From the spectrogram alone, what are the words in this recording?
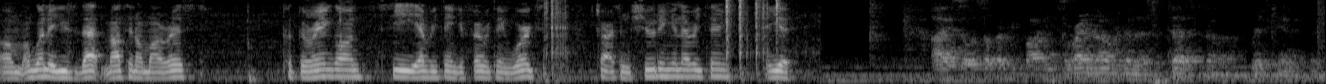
Um, I'm gonna use that mounted on my wrist. Put the ring on, see everything, if everything works. Try some shooting and everything, and yeah. All right, so what's up everybody? So right now we're gonna test the wrist cannon thing.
